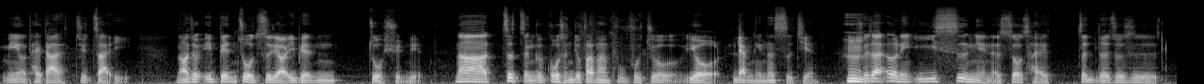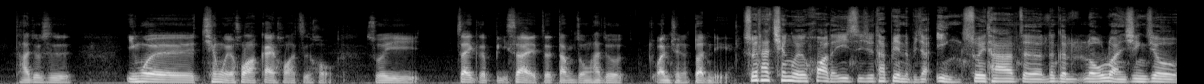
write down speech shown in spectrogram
没有太大去在意，然后就一边做治疗一边做训练。那这整个过程就反反复复就有两年的时间，嗯所以在二零一四年的时候才真的就是他就是因为纤维化钙化之后，所以在一个比赛的当中他就完全的断裂，所以它纤维化的意思就是它变得比较硬，所以它的那个柔软性就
